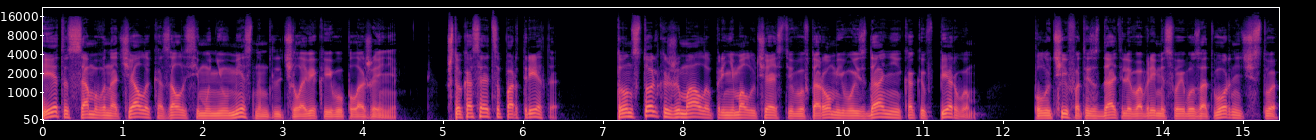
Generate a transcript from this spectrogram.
и это с самого начала казалось ему неуместным для человека его положения. Что касается портрета, то он столько же мало принимал участие во втором его издании, как и в первом, получив от издателя во время своего затворничества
